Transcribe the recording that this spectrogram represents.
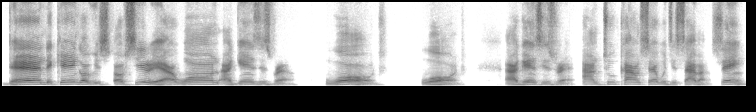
Then the king of, of Syria won against Israel, warred, warred against Israel, and took counsel with his servants, saying,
